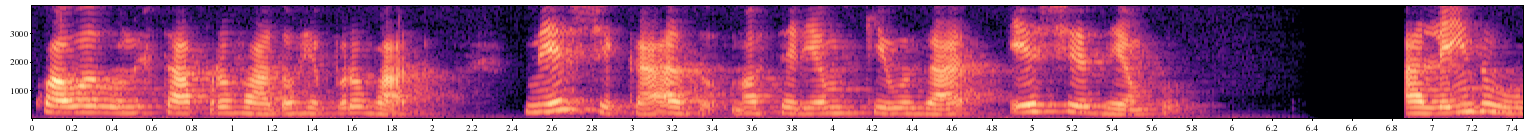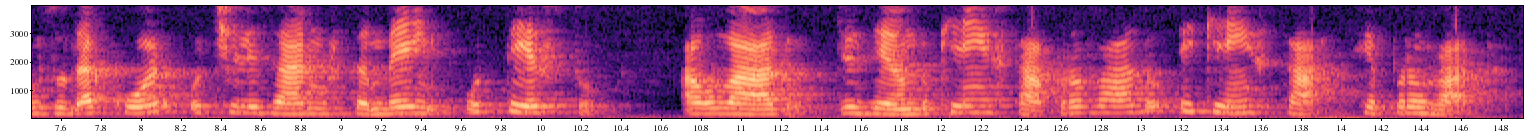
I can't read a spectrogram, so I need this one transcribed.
qual aluno está aprovado ou reprovado. Neste caso, nós teríamos que usar este exemplo, Além do uso da cor, utilizarmos também o texto ao lado, dizendo quem está aprovado e quem está reprovado.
